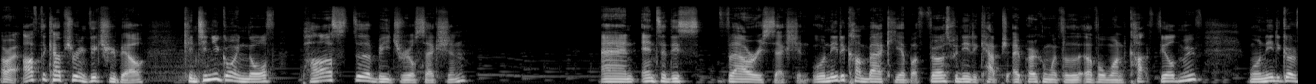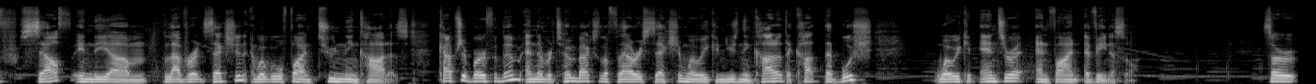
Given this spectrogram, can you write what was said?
Alright, after capturing Victreebel, continue going north past the beach Beedrill section and enter this flowery section. We'll need to come back here, but first we need to capture a Pokemon with a level 1 cut field move. We'll need to go south in the um, Labyrinth section and where we will find two Nincadas. Capture both of them and then return back to the flowery section where we can use Nincada to cut the bush, where we can enter it and find a Venusaur. So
